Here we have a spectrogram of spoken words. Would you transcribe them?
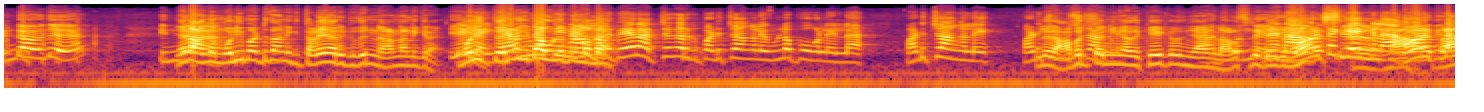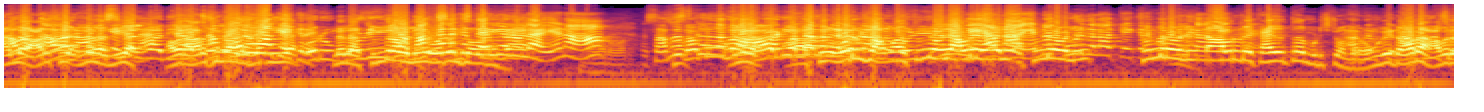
ரெண்டாவது ஏன்னா அந்த மொழி மட்டும் தான் இன்னைக்கு தடையா இருக்குதுன்னு நான் நினைக்கிறேன். மொழி தெரிஞ்சுக்கிட்டா உள்ள 240 போயிடலாமா? பேர் அர்ச்சகருக்கு படிச்சாங்களே உள்ள போகல இல்ல படிச்சாங்களே. படிச்சு இல்ல அவர்கிட்ட நீங்க அதை நியாயம் அரசு அவர்- அரசியல்வாதி, ஒரு ஏன்னா அவருடைய கையெழுத்தை முடிச்சுட்டு உங்ககிட்ட வர அவர்.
